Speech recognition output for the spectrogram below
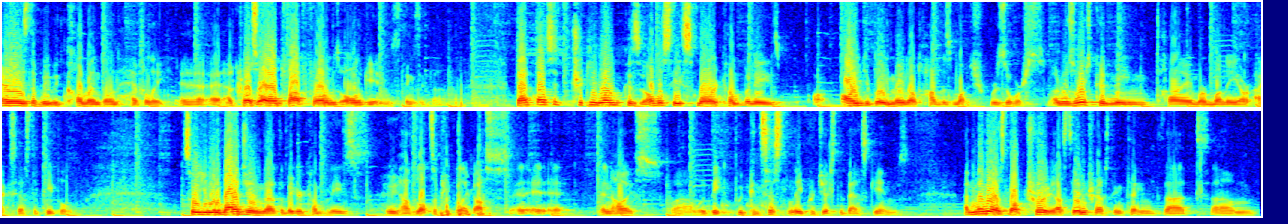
areas that we would comment on heavily uh, across all platforms, all games, things like that that, that's a tricky one because obviously smaller companies arguably may not have as much resource. And resource could mean time or money or access to people. So you would imagine that the bigger companies who have lots of people like us in-house uh, would, be, would consistently produce the best games. And maybe that's not true. That's the interesting thing, that um,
